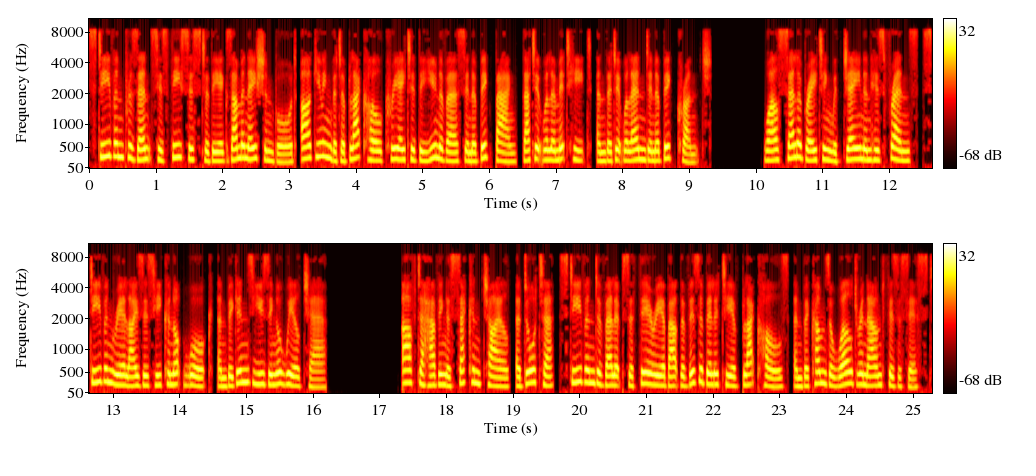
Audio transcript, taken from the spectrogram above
Stephen presents his thesis to the examination board, arguing that a black hole created the universe in a Big Bang, that it will emit heat, and that it will end in a big crunch. While celebrating with Jane and his friends, Stephen realizes he cannot walk, and begins using a wheelchair. After having a second child, a daughter, Stephen develops a theory about the visibility of black holes, and becomes a world-renowned physicist.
